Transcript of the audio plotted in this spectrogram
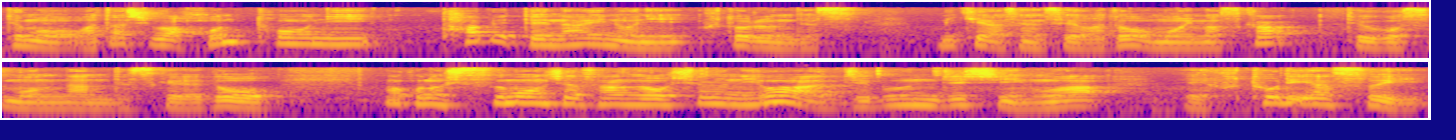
でも私は本当に食べてないのに太るんです。三木谷先生はどう思いますか？というご質問なんですけれど、まあ、この質問者さんがおっしゃるには自分自身は太りやすい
